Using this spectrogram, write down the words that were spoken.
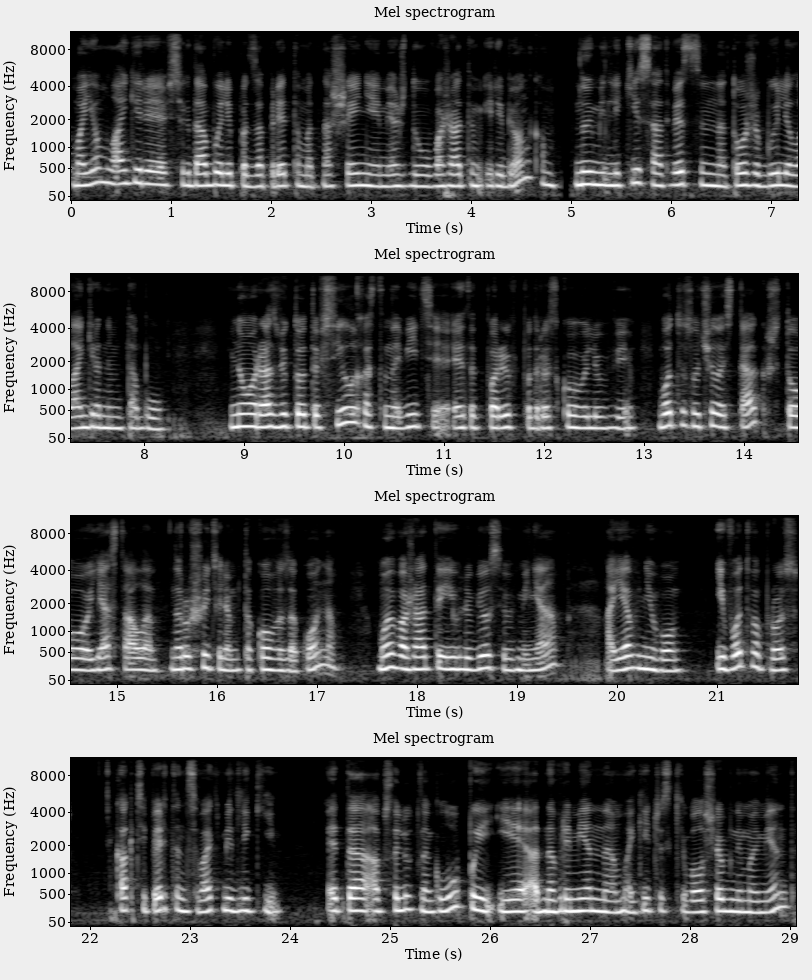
В моем лагере всегда были под запретом отношения между вожатым и ребенком, ну и медляки, соответственно, тоже были лагерным табу. Но разве кто-то в силах остановить этот порыв подростковой любви? Вот и случилось так, что я стала нарушителем такого закона. Мой вожатый влюбился в меня, а я в него. И вот вопрос, как теперь танцевать медляки? Это абсолютно глупый и одновременно магический волшебный момент,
